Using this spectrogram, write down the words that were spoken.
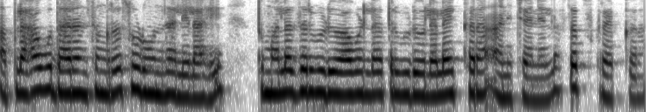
आपला हा उदाहरण संग्रह सोडवून झालेला आहे. तुम्हाला जर व्हिडिओ आवडला तर व्हिडिओला लाईक करा आणि चॅनलला सबस्क्राईब करा.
